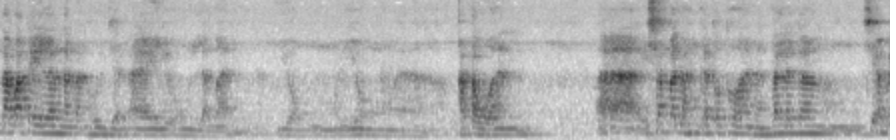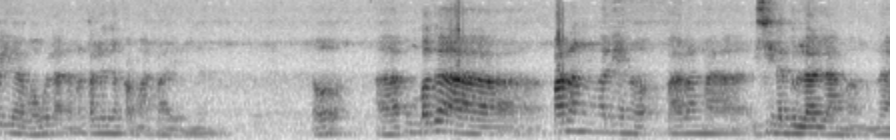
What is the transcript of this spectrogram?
namatay lang naman ho dyan ay yung laman, yung, yung ah, katawan. Ah, isang malaking katotohanan, talagang si Abayawa, wala naman talagang kamatayan niya. Oh, ah, kumbaga ah, parang ano parang ah, isinadula lamang na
